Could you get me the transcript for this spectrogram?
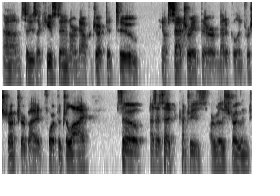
um, cities like Houston are now projected to, you know, saturate their medical infrastructure by the 4th of July. So, as I said, countries are really struggling to,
